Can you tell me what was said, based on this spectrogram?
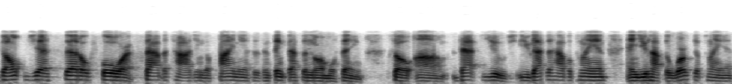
don't just settle for sabotaging of finances and think that's a normal thing. So um, that's huge. You got to have a plan, and you have to work the plan.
